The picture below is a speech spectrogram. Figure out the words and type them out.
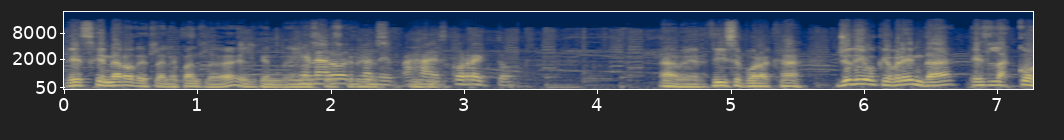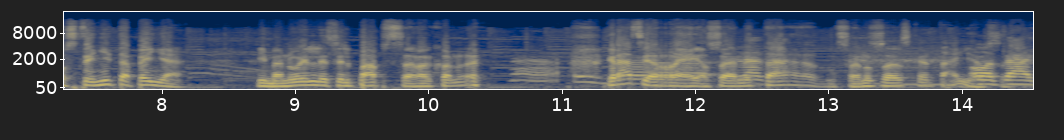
Es Genaro de Tlanepantla, ¿verdad? El, Genaro de Tlanepantla, ajá, es correcto. A ver, dice por acá. Yo digo que Brenda es la costeñita Peña. Y Manuel es el Paps. Gracias, Rey. O sea, neta, o sea, no sabes qué detalle. O, sea,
